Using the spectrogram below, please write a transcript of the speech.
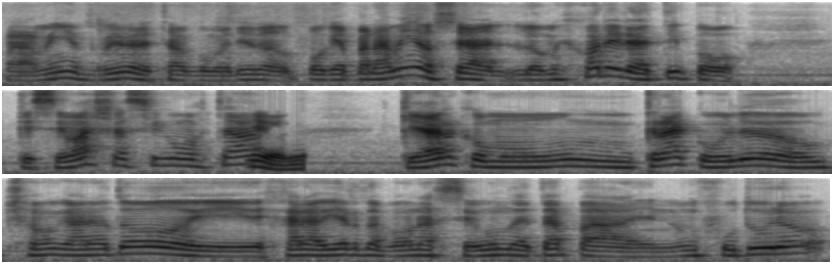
para mí River estaba cometiendo. Porque para mí, o sea, lo mejor era tipo que se vaya así como está. quedar como un crack, boludo. Un chabón ganó todo y dejar abierta para una segunda etapa en un futuro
